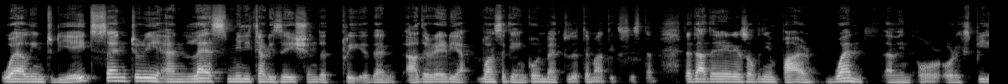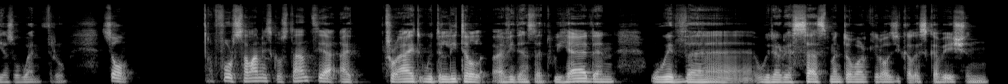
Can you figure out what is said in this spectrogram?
well into the 8th century and less militarization that pre- than other area. Once again, going back to the thematic system, that other areas of the empire went, I mean, or, or experienced or went through. So, for Salamis Constantia, I tried with the little evidence that we had and with uh, with a reassessment of archaeological excavation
